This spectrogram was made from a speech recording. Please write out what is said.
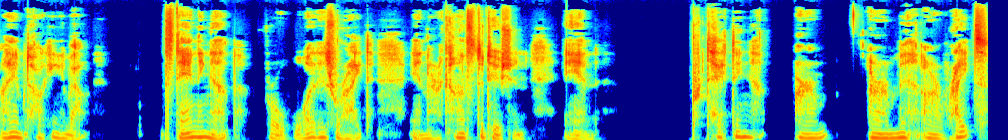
I am talking about standing up for what is right in our Constitution and protecting our our our rights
